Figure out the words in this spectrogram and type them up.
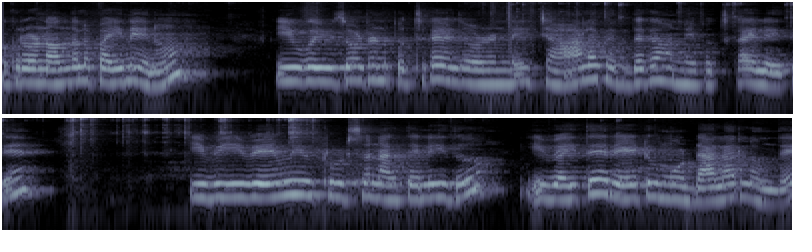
ఒక రెండు వందల పైనేను. ఇవి ఇవి చూడండి పుచ్చకాయలు చూడండి చాలా పెద్దగా ఉన్నాయి పుచ్చకాయలు అయితే. ఇవి ఇవేమి ఫ్రూట్స్ నాకు తెలియదు ఇవి అయితే రేటు మూడు డాలర్లు ఉంది.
